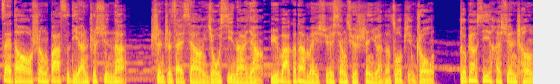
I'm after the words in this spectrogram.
再到圣巴斯蒂安之殉难，甚至在像游戏那样与瓦格纳美学相去甚远的作品中，德彪西还宣称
